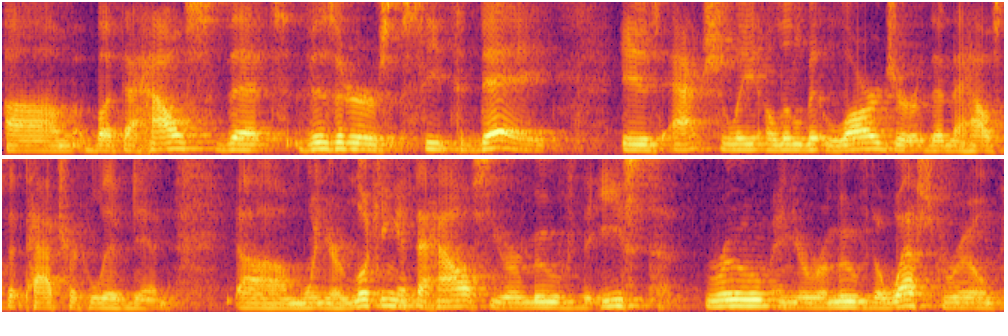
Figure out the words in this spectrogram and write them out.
Um, but the house that visitors see today is actually a little bit larger than the house that Patrick lived in. Um, when you're looking at the house, you remove the east room and you remove the west room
